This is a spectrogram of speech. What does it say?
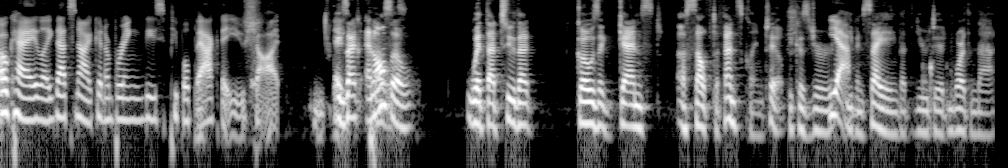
okay, like, that's not going to bring these people back that you shot. That Exactly. And also, with that too, that goes against a self-defense claim too, because you're Yeah. even saying that you did more than that.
